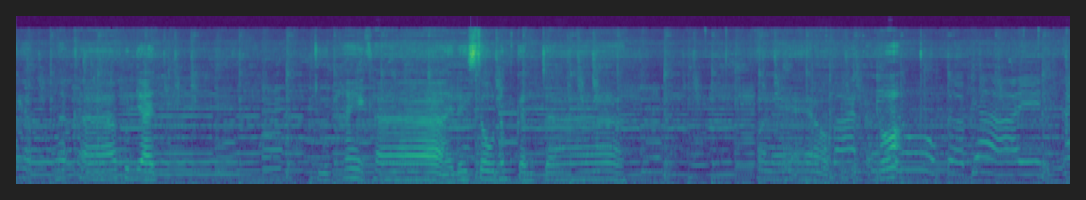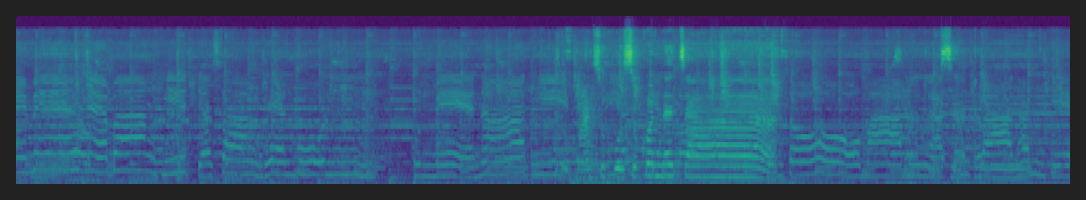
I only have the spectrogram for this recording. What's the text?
แคปนะคะ คุณยายจุดให้ค่ะ ได้โซ่น้ำกันจ้า สุขุสุขคนนะจ้าโตมาเมื่อถึงคราท่านแก่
